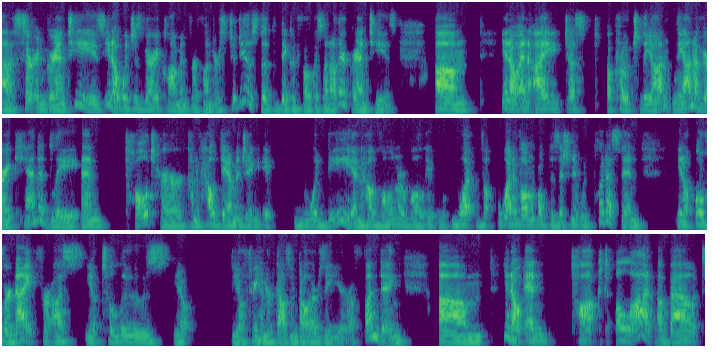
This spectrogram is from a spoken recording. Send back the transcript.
uh, certain grantees, you know, which is very common for funders to do so that they could focus on other grantees. Um, you know, and I just approached Leon, Liana very candidly and told her kind of how damaging it would be and how vulnerable it, what, what a vulnerable position it would put us in, you know, overnight for us, you know, to lose, you know, you know, $300,000 a year of funding, um, you know, and talked a lot about,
